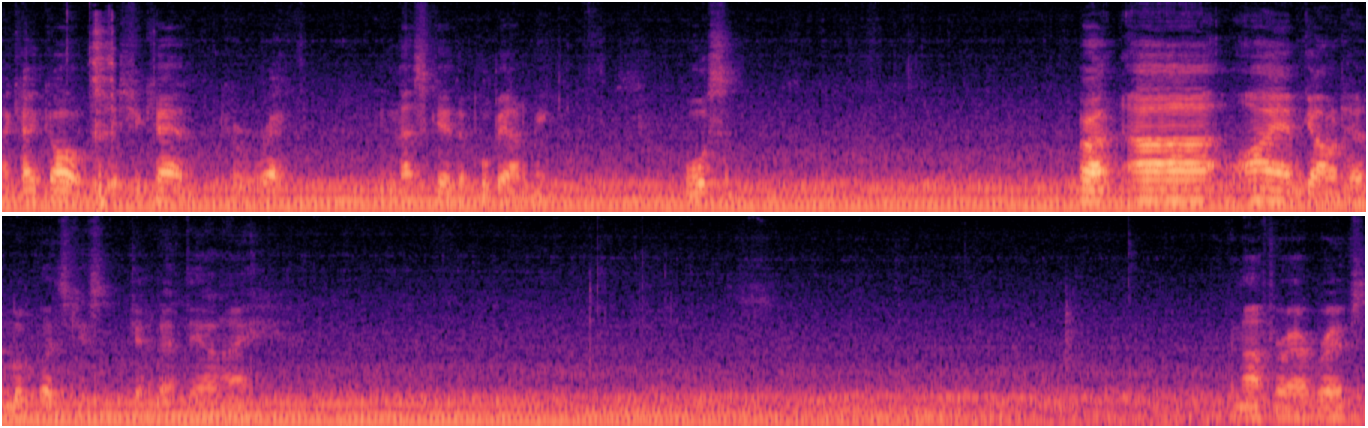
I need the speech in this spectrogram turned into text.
Okay, gold. Yes, you can. Correct. Didn't that scare the poop out of me? Awesome. Alright, uh, I am going to look. Let's just get it back down, eh? And after our revs.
